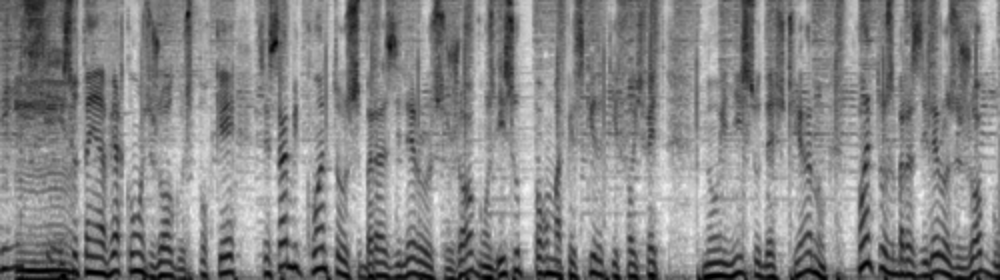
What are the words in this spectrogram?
Hum. Isso tem a ver com os jogos, porque você sabe quantos brasileiros jogam? Isso por uma pesquisa que foi feita no início deste ano. Quantos brasileiros jogam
